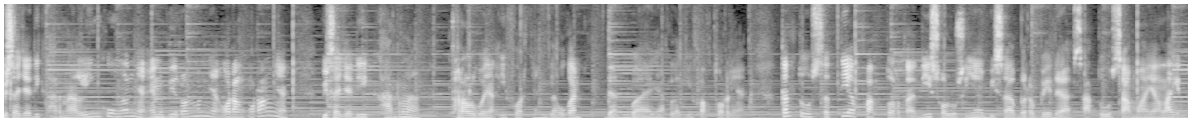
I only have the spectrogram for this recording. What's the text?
bisa jadi karena lingkungannya, environmentnya, orang-orangnya, bisa jadi karena terlalu banyak effort yang dilakukan, dan banyak lagi faktornya. Tentu setiap faktor tadi solusinya bisa berbeda satu sama yang lain.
